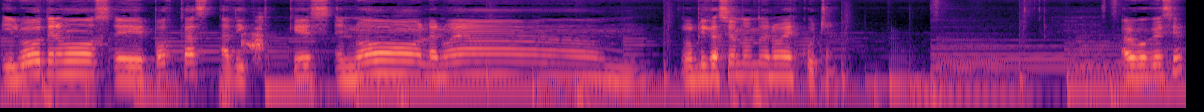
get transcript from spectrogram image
Y luego tenemos eh, Podcast Addict, que es el nuevo, la nueva mm, aplicación donde nos escuchan. ¿Algo que decir?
